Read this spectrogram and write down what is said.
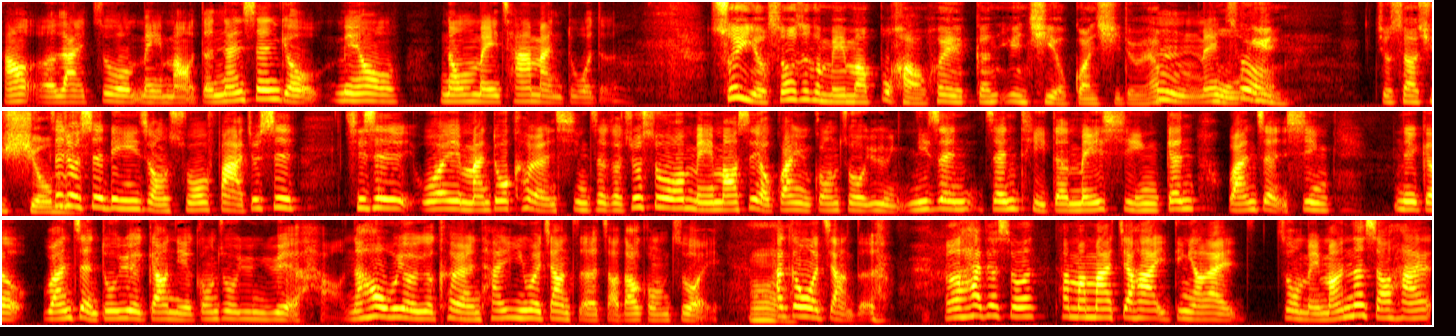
然后而来做眉毛的。男生有没有浓眉差蛮多的？所以有时候这个眉毛不好会跟运气有关系，对不对？嗯，没错。运就是要去修，这就是另一种说法，就是其实我也蛮多客人信这个，就说眉毛是有关于工作运，你整整体的眉形跟完整性。那个完整度越高，你的工作运越好。然后我有一个客人，他因为这样子而找到工作、他跟我讲的，然后他就说他妈妈叫他一定要来做眉毛。那时候他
